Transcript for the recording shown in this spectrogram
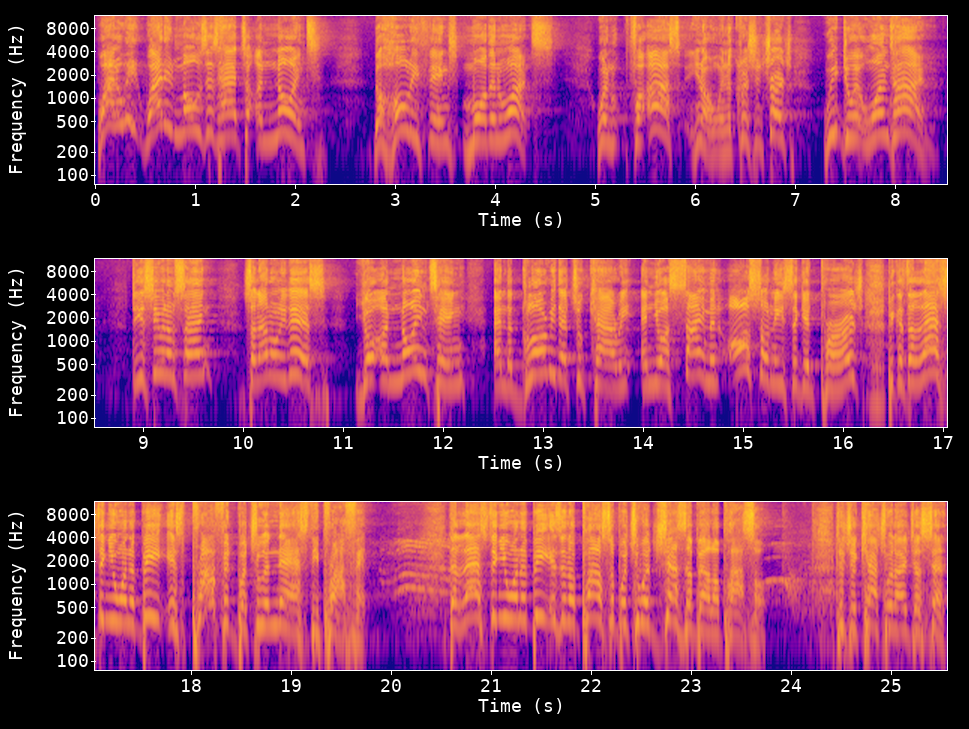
Why do we why did Moses had to anoint the holy things more than once? When for us, you know, in the Christian church, we do it one time. Do you see what I'm saying? So not only this, your anointing and the glory that you carry and your assignment also needs to get purged because the last thing you want to be is prophet, but you're a nasty prophet. The last thing you want to be is an apostle, but you're a Jezebel apostle. Did you catch what I just said?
